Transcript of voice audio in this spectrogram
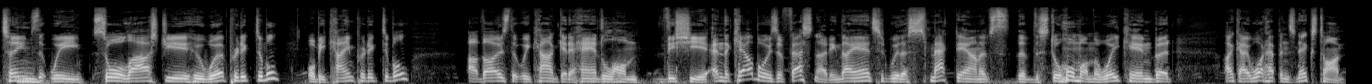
Teams mm. that we saw last year who were predictable or became predictable are those that we can't get a handle on this year. And the Cowboys are fascinating. They answered with a smackdown of the Storm on the weekend, but okay, what happens next time?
